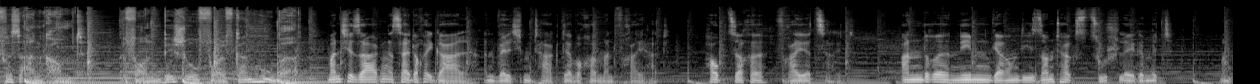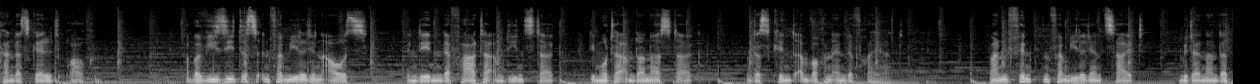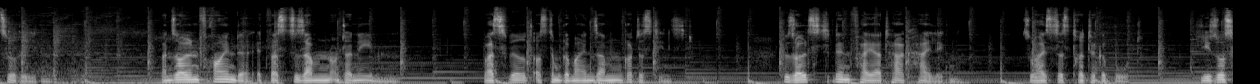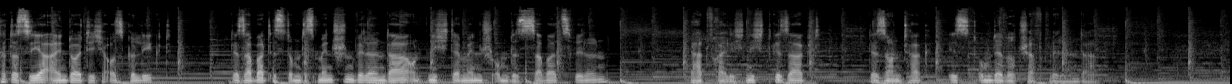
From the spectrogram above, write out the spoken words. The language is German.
Worauf es ankommt. Von Bischof Wolfgang Huber. Manche sagen, es sei doch egal, an welchem Tag der Woche man frei hat. Hauptsache freie Zeit. Andere nehmen gern die Sonntagszuschläge mit. Man kann das Geld brauchen. Aber wie sieht es in Familien aus, in denen der Vater am Dienstag, die Mutter am Donnerstag und das Kind am Wochenende frei hat? Wann finden Familien Zeit, miteinander zu reden? Wann sollen Freunde etwas zusammen unternehmen? Was wird aus dem gemeinsamen Gottesdienst? Du sollst den Feiertag heiligen. So heißt das dritte Gebot. Jesus hat das sehr eindeutig ausgelegt. Der Sabbat ist um des Menschen willen da und nicht der Mensch um des Sabbats willen. Er hat freilich nicht gesagt, der Sonntag ist um der Wirtschaft willen da.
